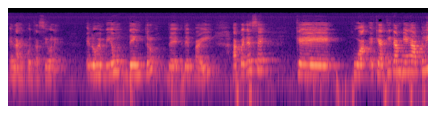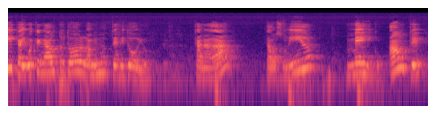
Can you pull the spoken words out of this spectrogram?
en las exportaciones, en los envíos dentro de- del país. Acuérdense que, que aquí también aplica, igual que en auto y todo, los mismos territorios. Canadá, Estados Unidos, México. Aunque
